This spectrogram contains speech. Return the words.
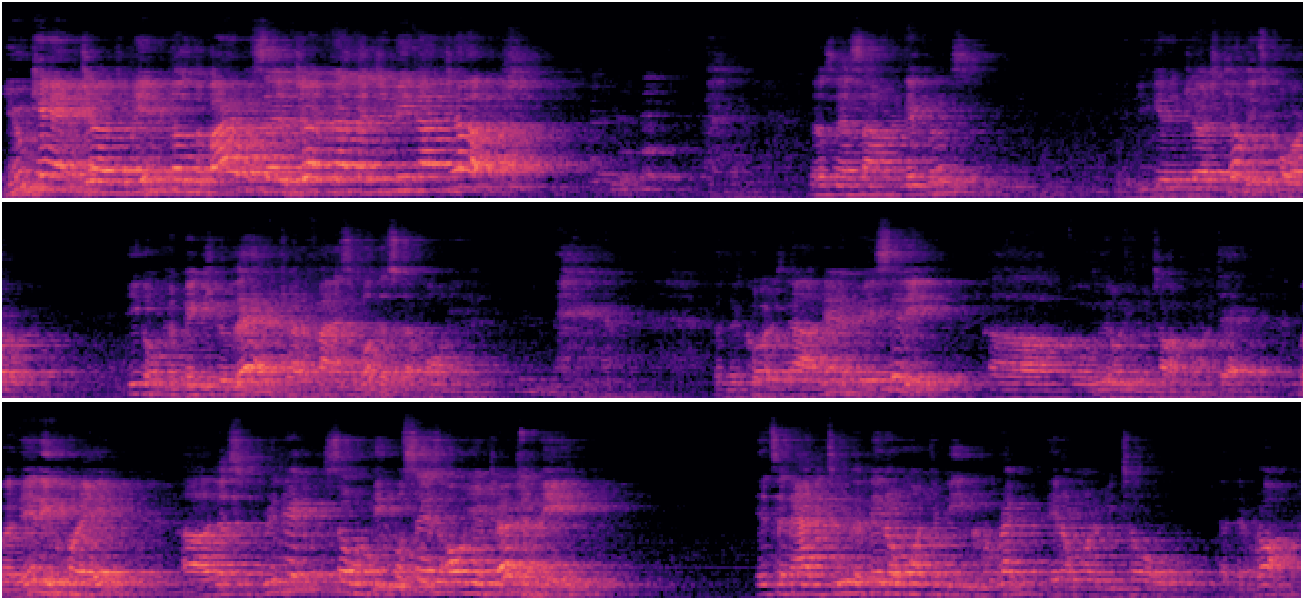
You can't judge me because the Bible says, judge not that you be not judged. Doesn't that sound ridiculous? If you get in Judge Kelly's court, he's going to convict you of that and try to find some other stuff on you. but the courts down there in Bay City, uh, well, we don't even talk about that. But anyway, uh, that's ridiculous. So when people say, oh, you're judging me, it's an attitude that they don't want to be corrected. They don't want to be told that they're wrong.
